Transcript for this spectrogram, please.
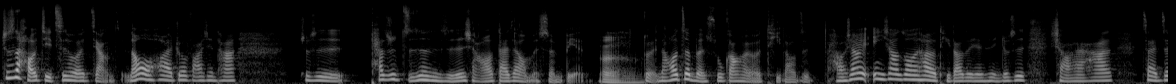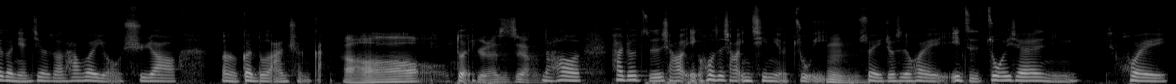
就是好几次会这样子。然后我后来就发现他就是他就只是只是想要待在我们身边。嗯，对，然后这本书刚好有提到这，好像印象中他有提到这件事情，就是小孩他在这个年纪的时候，他会有需要，呃，更多的安全感，哦，对原来是这样，然后他就只是想要引，或是想要引起你的注意，嗯，所以就是会一直做一些你会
